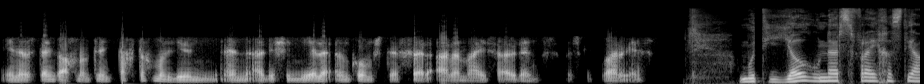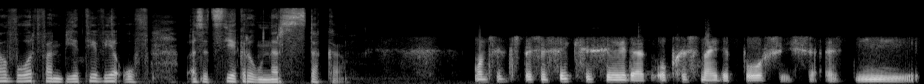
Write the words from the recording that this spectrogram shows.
En ons dink ook omtrent 80 miljoen in addisionele inkomste vir arme huishoudings beskikbaar wees moet heel honders vrygestel word van BTW of is dit sekere honderstukke? Ons het spesifiek gesê dat opgesnyde porsies is die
